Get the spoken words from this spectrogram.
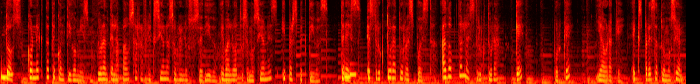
2. Conéctate contigo mismo. Durante la pausa reflexiona sobre lo sucedido. Evalúa tus emociones y perspectivas. 3. Estructura tu respuesta. Adopta la estructura ¿qué? ¿Por qué? ¿Y ahora qué? Expresa tu emoción.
